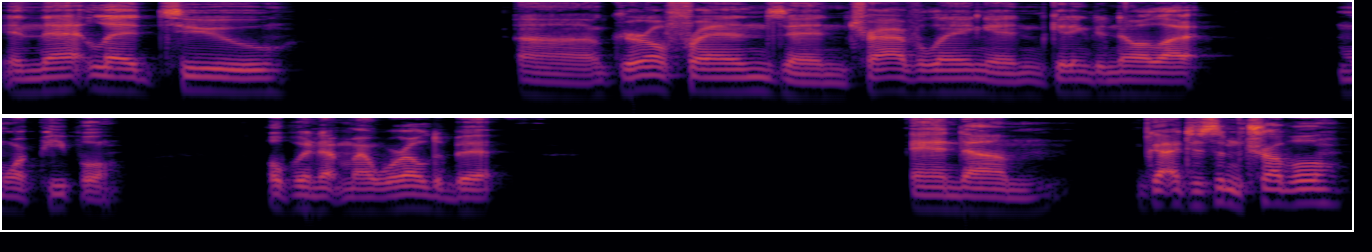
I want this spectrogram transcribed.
And that led to uh, girlfriends and traveling and getting to know a lot more people, opened up my world a bit. And um, got into some trouble,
